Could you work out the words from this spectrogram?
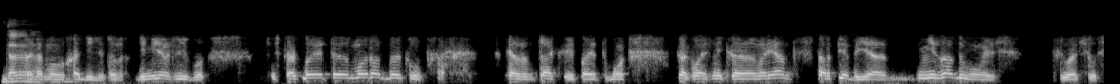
Да, да, когда да. мы выходили тоже в премьер-лигу. То есть как бы это мой родной клуб скажем так, и поэтому, как возник э, вариант с торпедой, я не задумываясь согласился.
